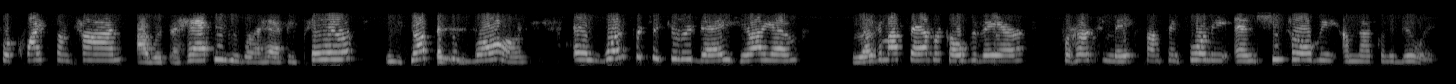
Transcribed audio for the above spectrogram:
for quite some time. I was a happy. We were a happy pair. Mm-hmm. Nothing was wrong. And one particular day, here I am, lugging my fabric over there for her to make something for me, and she told me I'm not going to do it.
